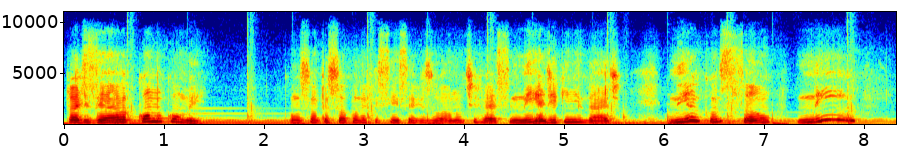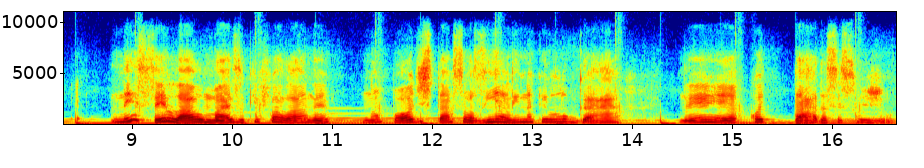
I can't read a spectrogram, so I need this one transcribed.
para dizer a ela como comer. Como se uma pessoa com deficiência visual não tivesse nem a dignidade, nem a condição, nem nem sei lá o mais o que falar, né? Não pode estar sozinha ali naquele lugar, né? A coitada se sujou.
